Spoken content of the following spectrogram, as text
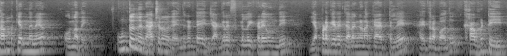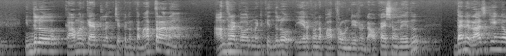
తమ్ కిందనే ఉన్నది. ఉంటుంది న్యాచురల్గా ఎందుకంటే జాగ్రఫికల్ ఇక్కడే ఉంది. ఎప్పటికైనా తెలంగాణ క్యాపిటలే హైదరాబాదు. కాబట్టి ఇందులో కామన్ క్యాపిటల్ అని చెప్పినంత మాత్రాన ఆంధ్ర గవర్నమెంట్కి ఇందులో ఏ రకమైన పాత్ర ఉండేటువంటి అవకాశం లేదు. దాన్ని రాజకీయంగా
